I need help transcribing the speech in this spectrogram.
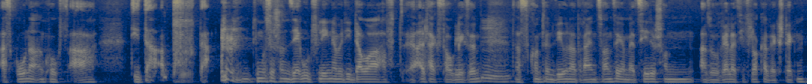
Ascona anguckst, ah, die, da, pff, da, die musst du schon sehr gut pflegen, damit die dauerhaft äh, alltagstauglich sind. Das konnte ein W123er Mercedes schon also relativ locker wegstecken.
